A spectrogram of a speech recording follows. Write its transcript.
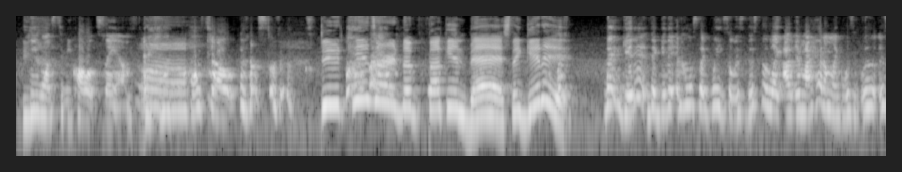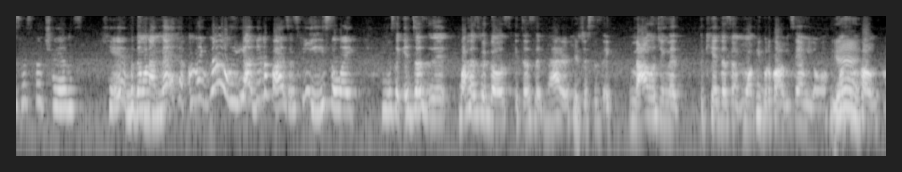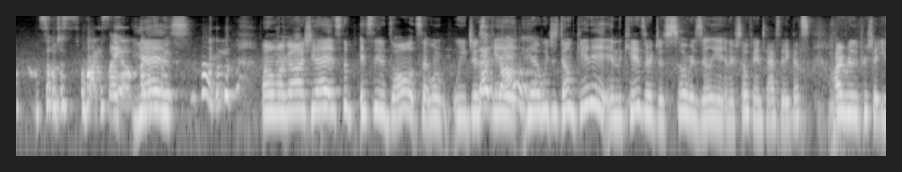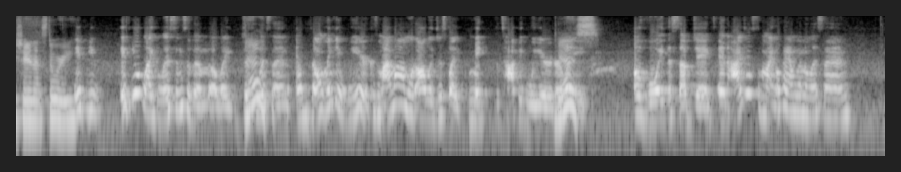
he wants to be called Sam." And uh, he watch out the rest of it. Dude, kids are the fucking best. They get it. They get it. They get it. And I was like, wait, so is this the like? I, in my head, I'm like, was is this the trans kid? But then when I met him, I'm like, no, he identifies as he. So like, he was like, it doesn't. My husband goes, it doesn't matter. He's just acknowledging that the kid doesn't want people to call him Samuel. He yeah. Him so just write Sam. Yes. oh my gosh, yeah, it's the it's the adults that when we just that get don't. yeah, we just don't get it. And the kids are just so resilient and they're so fantastic. That's I really appreciate you sharing that story. If you if you like listen to them though, like just yeah. listen and don't make it weird. Because my mom would always just like make the topic weird or yes. like avoid the subject, and I just am like, okay, I'm gonna listen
